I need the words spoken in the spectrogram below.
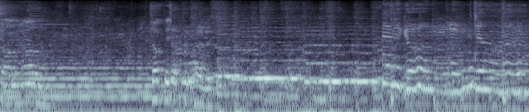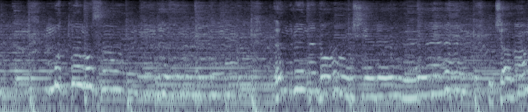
sağ olun Çok teşekkür ederim Beni gönlümce mutlu mu Ömrümü boş yere çalan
